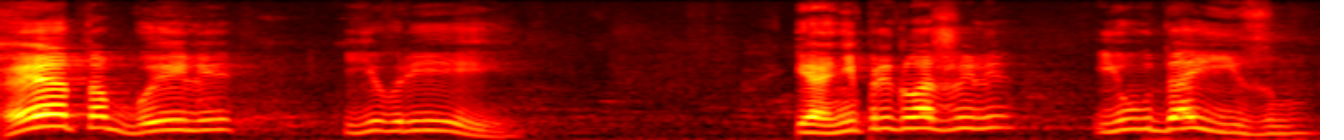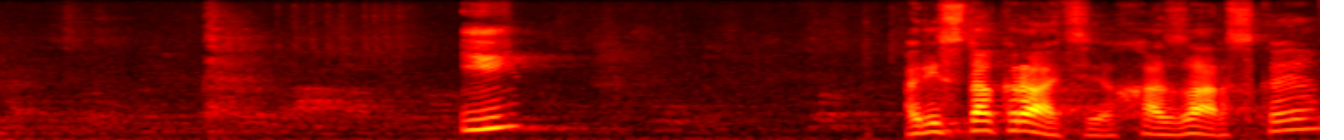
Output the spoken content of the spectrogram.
Это были евреи. И они предложили иудаизм и аристократия хазарская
